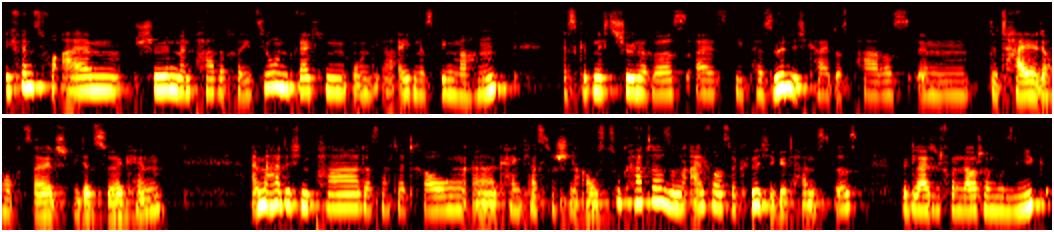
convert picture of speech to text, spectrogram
ich finde es vor allem schön, wenn Paare Traditionen brechen und ihr eigenes Ding machen. Es gibt nichts Schöneres, als die Persönlichkeit des Paares im Detail der Hochzeit wiederzuerkennen. Einmal hatte ich ein Paar, das nach der Trauung äh, keinen klassischen Auszug hatte, sondern einfach aus der Kirche getanzt ist, begleitet von lauter Musik.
